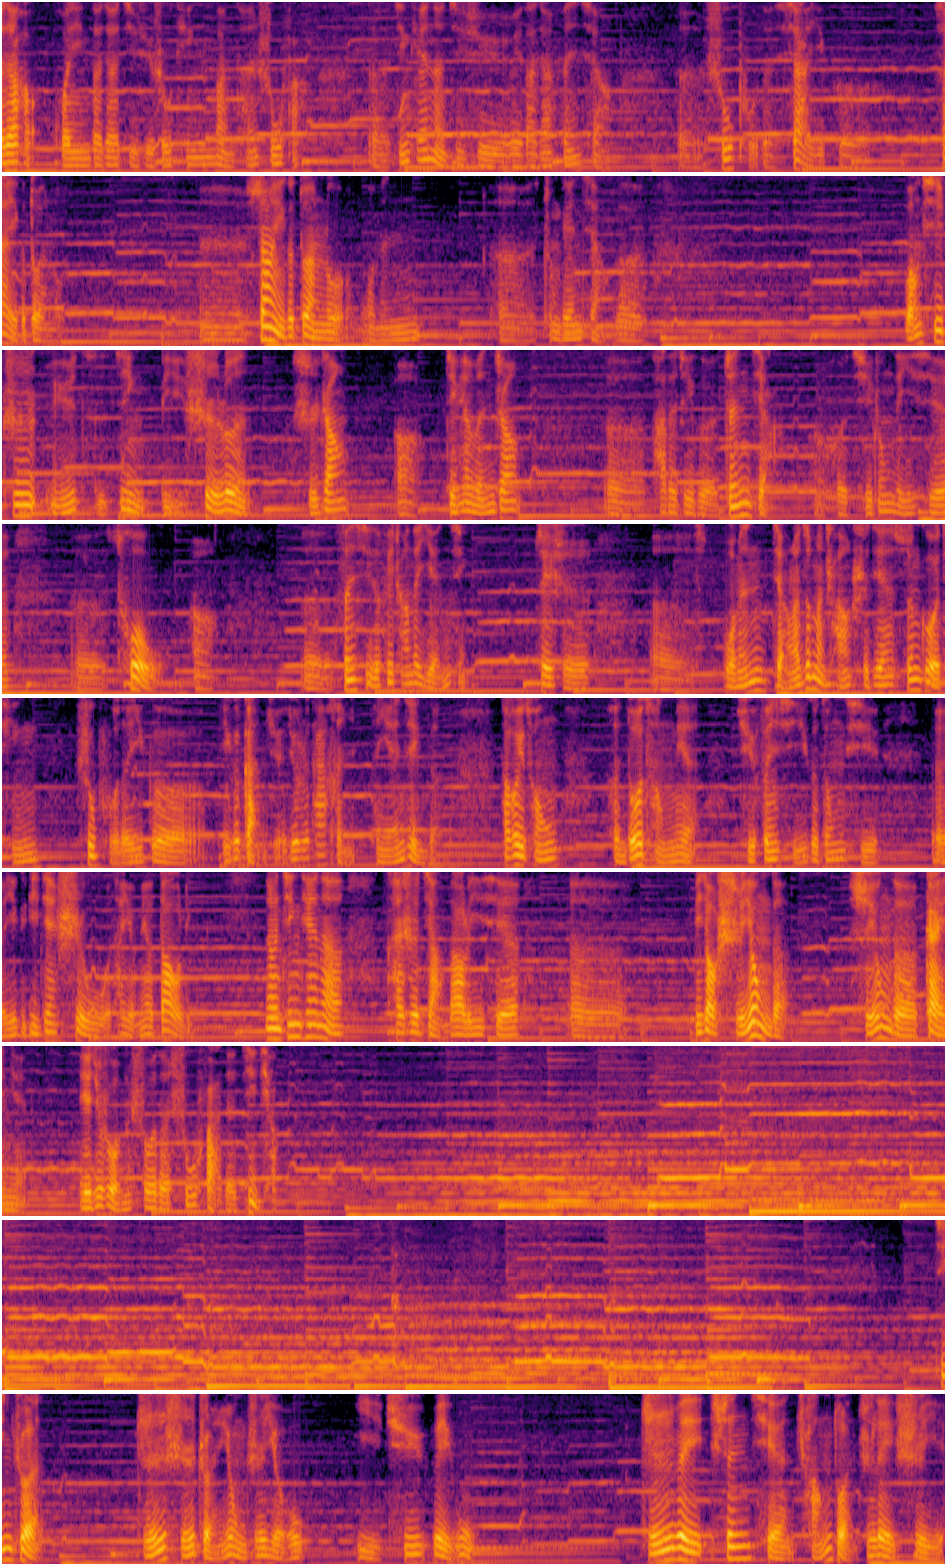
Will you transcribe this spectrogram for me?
大家好，欢迎大家继续收听漫谈书法。呃，今天呢，继续为大家分享呃书谱的下一个下一个段落。嗯，上一个段落我们呃重点讲了王羲之与子敬笔试论十章啊这篇文章，呃，它的这个真假啊和其中的一些。呃，错误啊，呃，分析的非常的严谨，这是呃，我们讲了这么长时间孙过庭书谱的一个一个感觉，就是他很很严谨的，他会从很多层面去分析一个东西，呃，一个一件事物它有没有道理。那么今天呢，开始讲到了一些呃比较实用的实用的概念。也就是我们说的书法的技巧。经传，直使转用之由，以曲为物。直为深浅长短之类事也，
